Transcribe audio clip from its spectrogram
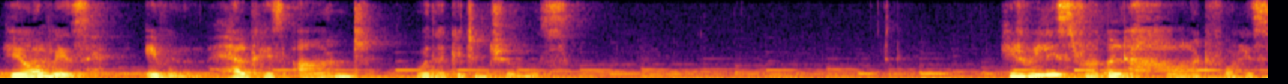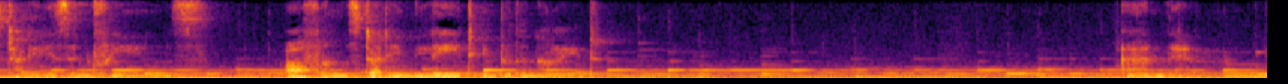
He always even help his aunt with her kitchen chores. He really struggled hard for his studies and dreams, often studying late into the night. And then,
